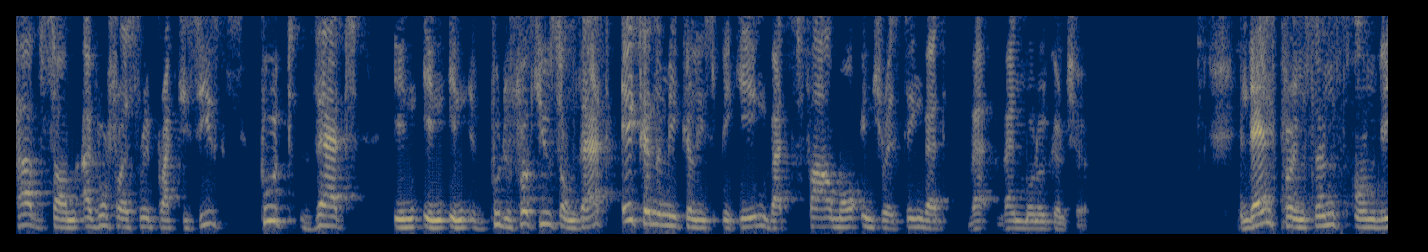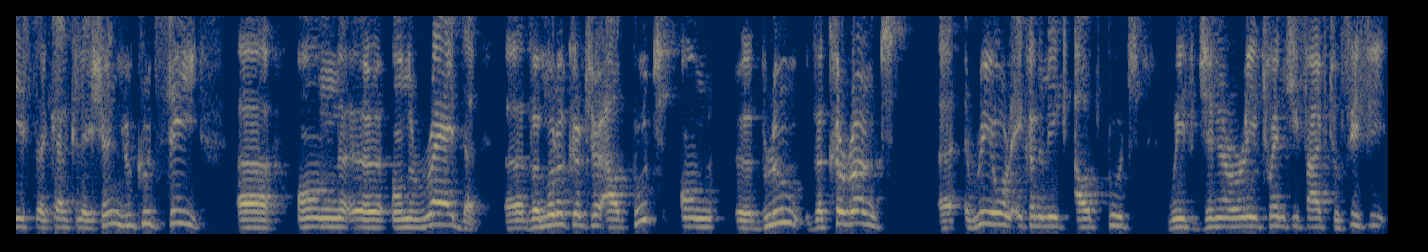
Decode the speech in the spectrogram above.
have some agroforestry practices put that in, in, in put a focus on that. Economically speaking, that's far more interesting than, than monoculture. And then, for instance, on this uh, calculation, you could see on, uh, on red uh, the monoculture output, on uh, blue the current uh, real economic output with generally 25 to 50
